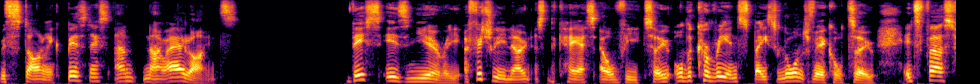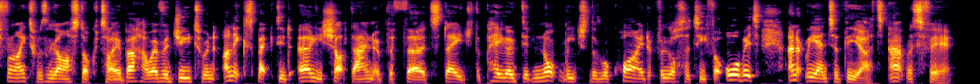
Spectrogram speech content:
with Starlink Business and now airlines. This is Nuri, officially known as the KSLV-2 or the Korean Space Launch Vehicle 2. Its first flight was last October, however due to an unexpected early shutdown of the third stage, the payload did not reach the required velocity for orbit and it re-entered the Earth's atmosphere.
